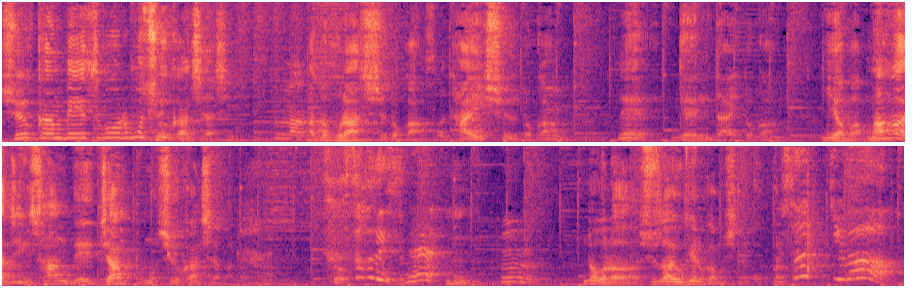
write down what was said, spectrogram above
週刊ベースボールも週刊誌だし、まあとフラッシュとか、ね。大衆とか、ね現代とか、いわばマガジンサンデージャンプも週刊誌だから、はい。そうですね。うん。うん。だから取材受けるかもしれないここかさっきは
